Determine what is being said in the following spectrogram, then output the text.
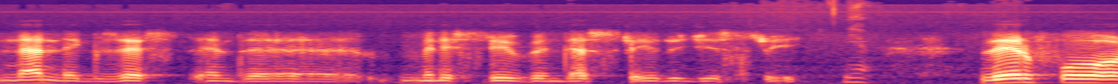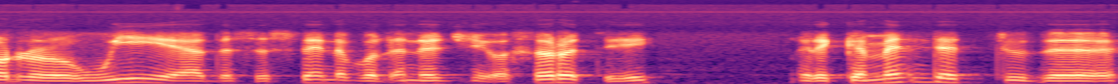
none exist in the Ministry of Industry registry. Yeah. Therefore, uh, we at the Sustainable Energy Authority recommended to the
